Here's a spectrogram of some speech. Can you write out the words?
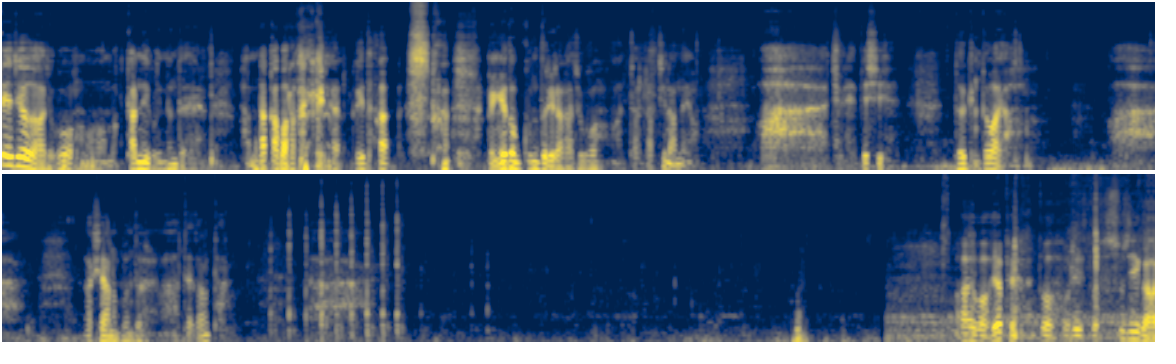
떼져가지고 어, 막 다니고 있는데 한 낚아봐라 그냥 거의 다 병해돔 꾼들이라 가지고 잘 낚진 않네요. 아 지금 햇빛이 덥긴 더워요. 아 낚시하는 분들 아, 대단하다. 아이고 옆에 또 우리 또 수지가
